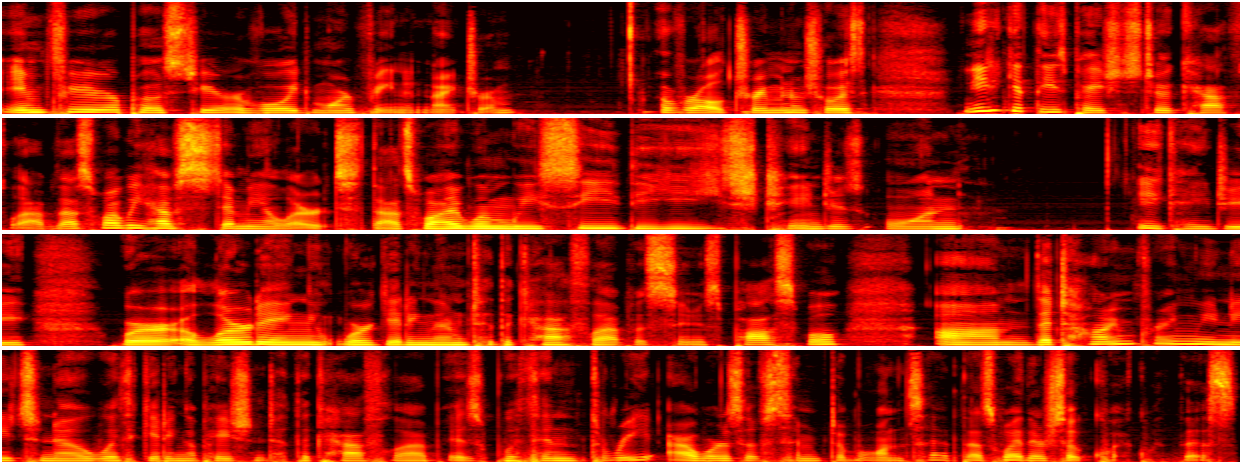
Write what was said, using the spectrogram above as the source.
inferior, posterior, avoid morphine and nitrum. Overall treatment of choice. You need to get these patients to a cath lab. That's why we have STEMI alerts. That's why when we see these changes on EKG. We're alerting, we're getting them to the cath lab as soon as possible. Um, the time frame you need to know with getting a patient to the cath lab is within three hours of symptom onset. That's why they're so quick with this.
